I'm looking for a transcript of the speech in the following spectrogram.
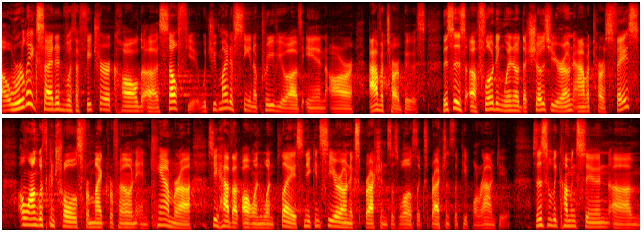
Uh, we're really excited with a feature called uh, Self View, which you might have seen a preview of in our avatar booth. This is a floating window that shows you your own avatar's face, along with controls for microphone and camera, so you have that all in one place. And you can see your own expressions as well as the expressions of the people around you. So this will be coming soon. Um,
